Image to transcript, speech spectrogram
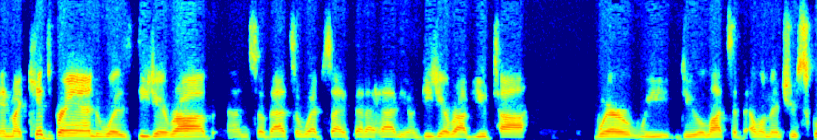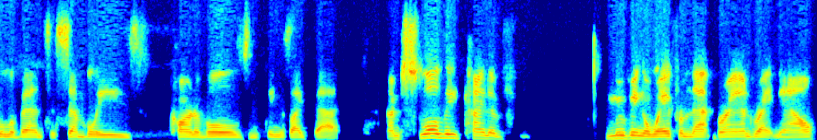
and my kids' brand was DJ Rob, and so that's a website that I have. You know, DJ Rob Utah, where we do lots of elementary school events, assemblies, carnivals, and things like that. I'm slowly kind of moving away from that brand right now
